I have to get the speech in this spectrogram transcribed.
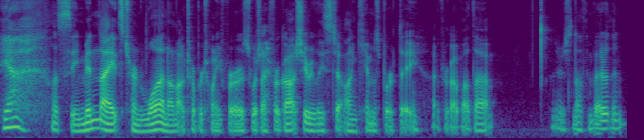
yeah, let's see. Midnights turned one on October 21st, which I forgot she released it on Kim's birthday. I forgot about that. There's nothing better than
